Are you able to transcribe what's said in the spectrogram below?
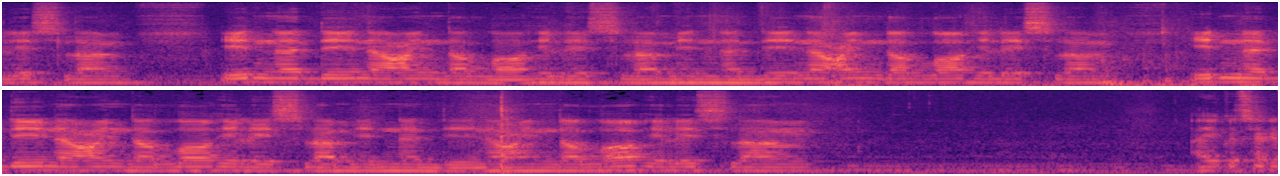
الإسلام. إن الدين عند الله الإسلام. إن الدين عند الله الإسلام. إن الدين عند الله الإسلام. إن الدين عند الله الإسلام. Ayo ikut saya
